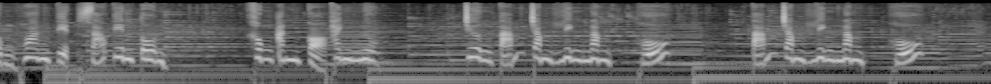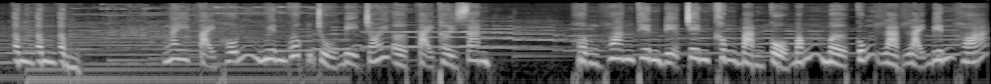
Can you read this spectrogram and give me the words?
Hồng hoang tiệt giáo tiên tôn. Không ăn cỏ thanh ngư. Chương 805 hố. 805 hố. Âm âm âm. Ngay tại hốn nguyên quốc chủ bị trói ở tại thời gian, Hồng hoang thiên địa trên không bàn cổ bóng mờ cũng là lại biến hóa.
